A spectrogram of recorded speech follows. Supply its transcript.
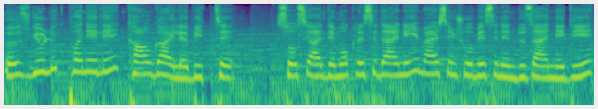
Özgürlük paneli kavgayla bitti. Sosyal Demokrasi Derneği Mersin Şubesi'nin düzenlediği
